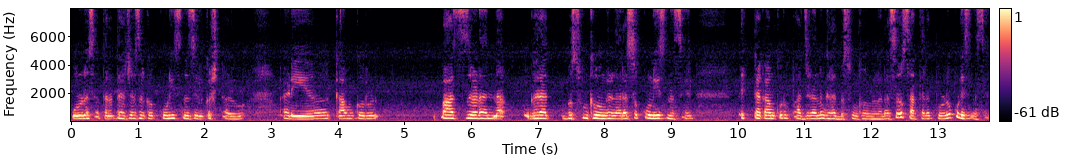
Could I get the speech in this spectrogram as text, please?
पूर्ण सातारा त्याच्यासारखं कोणीच नसेल कष्टाळू. आणि काम करून पाच जणांना घरात बसून खाऊन घालणार असं कोणीच नसेल. एकटा काम करून पाच जणांना घरात बसून खाऊन घालणार असं साताऱ्यात पूर्ण कोणीच नसेल.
